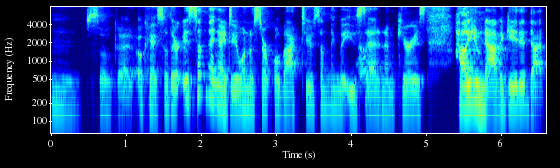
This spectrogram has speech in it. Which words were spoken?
Mm, so good. Okay. So there is something I do want to circle back to, something that you yeah. said, and I'm curious how you navigated that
